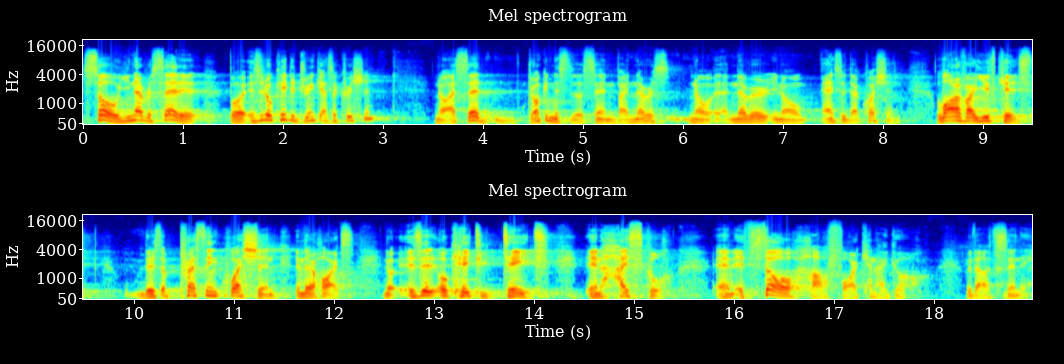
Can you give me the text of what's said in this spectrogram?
"So you never said it, but is it okay to drink as a Christian?" You know, I said drunkenness is a sin, but I never, you know, I never, you know, answered that question. A lot of our youth kids, there's a pressing question in their hearts. You know, is it okay to date in high school? And if so, how far can I go without sinning?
